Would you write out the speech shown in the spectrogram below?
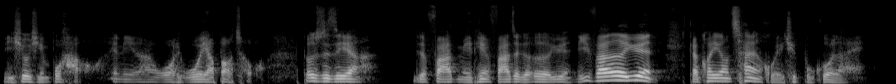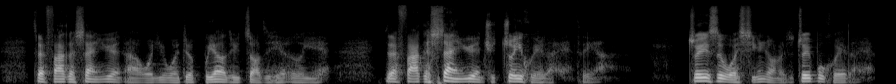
你修行不好，你啊，我我也要报仇，都是这样，就发每天发这个恶愿，你一发恶愿，赶快用忏悔去补过来，再发个善愿啊，我就我就不要去造这些恶业，再发个善愿去追回来，这样，追是我形容的，是追不回来，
